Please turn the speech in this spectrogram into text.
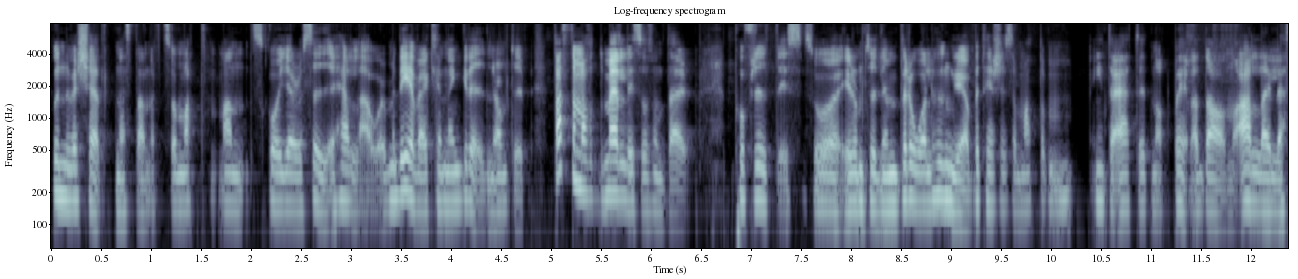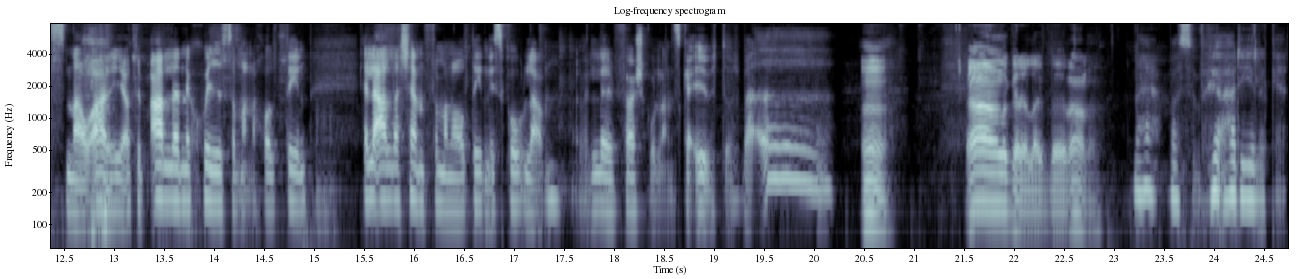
universellt nästan eftersom att man skojar och säger hell hour. Men det är verkligen en grej när de typ, fast de har fått mellis och sånt där på fritids så är de tydligen vrålhungriga och beter sig som att de inte har ätit något på hela dagen och alla är ledsna och arga och typ all energi som man har hållit in. eller alla känslor man har hållit in i skolan eller förskolan ska ut och så bara "Ugh." Mm. I don't look at it like that. I don't know. Nej, hur- how do you look at it?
